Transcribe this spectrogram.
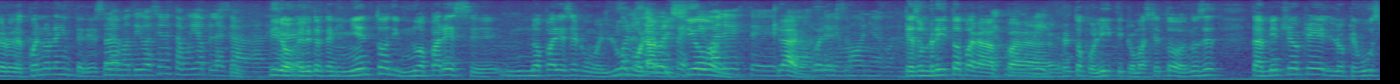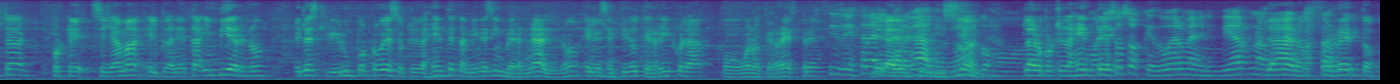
pero después no les interesa. La motivación está muy Sí. aplacada. Digo, digamos. el entretenimiento no aparece, no aparece como el lujo, Bueno, la el ambición. este, claro. ceremonia con- Que es un rito para, un para rito. un rito político más que todo. Entonces, también creo que lo que busca, porque se llama el planeta invierno, es describir un poco eso, que la gente también es invernal, ¿no? En el sentido terrícola o bueno, terrestre. Sí, de estar de la aletargado, ¿no? definición. Como, claro, porque la como gente los osos que duermen en invierno. Claro, correcto.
